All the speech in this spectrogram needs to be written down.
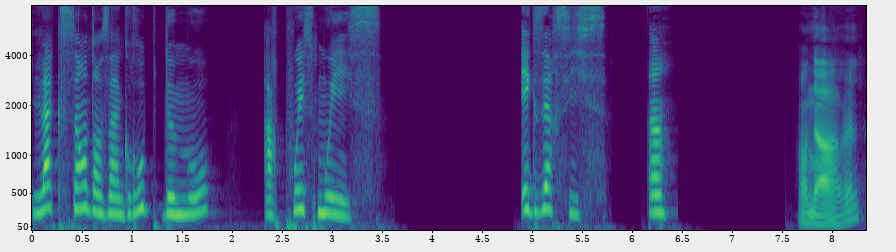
l'accent dans un groupe de mots ar puis muis. Exercice 1. En avel.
